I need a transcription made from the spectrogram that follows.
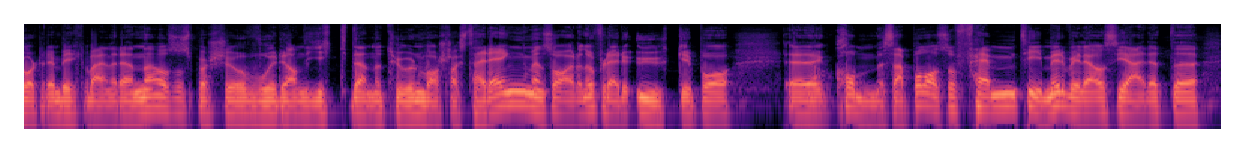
kortere enn Birkebeinerrennet. Og så spørs jo hvor han gikk denne turen, hva slags terreng. Men så har han jo flere uker på å eh, komme seg på. Da. Så fem timer vil jeg jo si er et eh,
